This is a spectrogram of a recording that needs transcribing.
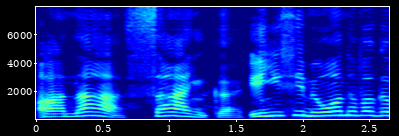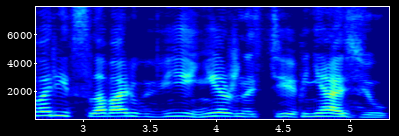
а она, Санька. И не Семенова говорит слова любви и нежности князю,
